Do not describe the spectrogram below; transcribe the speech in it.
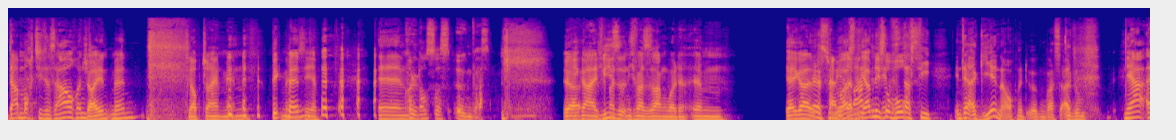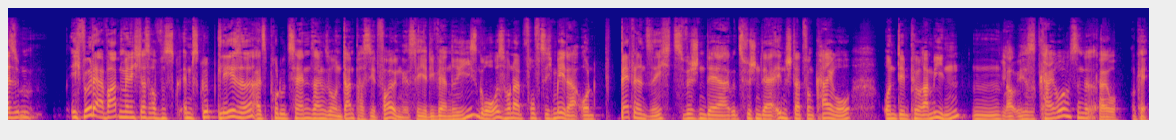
Da mochte ich das auch. Und Giant Man. ich glaube Giant Man. Big Man. ähm, Kolossus, irgendwas. Ja, egal, ich weiß Riese. auch nicht, was ich sagen wollte. Ähm, Ja, egal. Dass du hast, die haben nicht so Wucht. dass die interagieren auch mit irgendwas. Also ja, also ich würde erwarten, wenn ich das auf im Skript lese, als Produzent sagen so, und dann passiert folgendes. Hier, die werden riesengroß, 150 Meter und betteln sich zwischen der, zwischen der Innenstadt von Kairo und den Pyramiden. Glaube ich, ist es Kairo? Sind das- Kairo. Okay.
